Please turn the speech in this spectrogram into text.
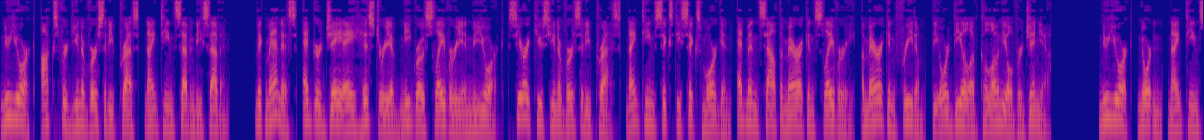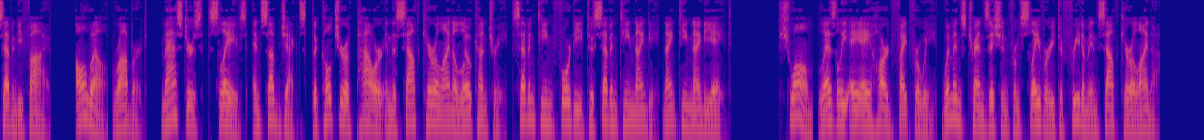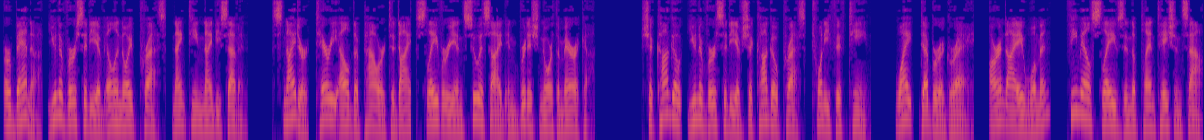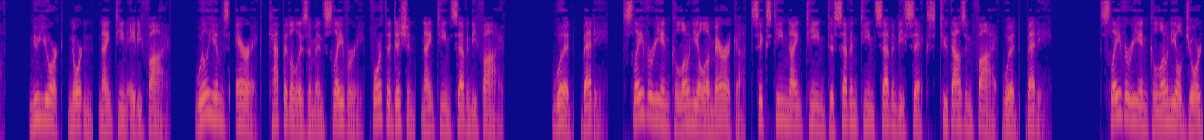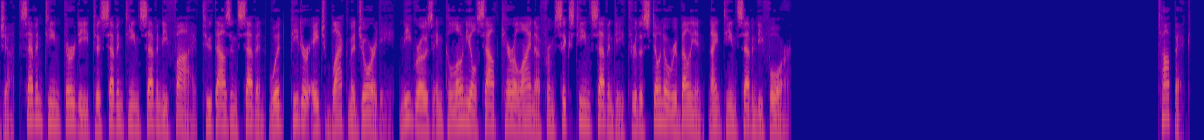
New York, Oxford University Press, 1977. McManus, Edgar J. A History of Negro Slavery in New York, Syracuse University Press, 1966 Morgan, Edmund South American Slavery, American Freedom, The Ordeal of Colonial Virginia. New York, Norton, 1975. Olwell, Robert. Masters, Slaves, and Subjects, The Culture of Power in the South Carolina Low Country, 1740–1790 Schwalm, Leslie A. A Hard Fight for We, Women's Transition from Slavery to Freedom in South Carolina. Urbana, University of Illinois Press, 1997. Snyder, Terri L. The Power to Die, Slavery and Suicide in British North America. Chicago, University of Chicago Press, 2015. White, Deborah Gray. Aren't I a Woman? Female Slaves in the Plantation South. New York, Norton, 1985. Williams, Eric, Capitalism and Slavery, 4th edition, 1975. Wood, Betty. Slavery in Colonial America, 1619–1776 2005 Wood, Betty. Slavery in Colonial Georgia, 1730–1775 2007 Wood, Peter H. Black Majority, Negroes in Colonial South Carolina from 1670 through the Stono Rebellion 1974.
